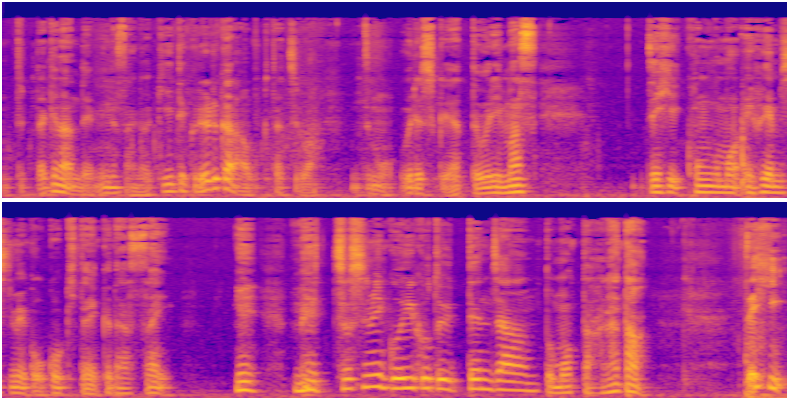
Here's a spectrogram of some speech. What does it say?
言ってるだけなんで皆さんが聞いてくれるから僕たちはいつも嬉しくやっております。ぜひ今後も FM しみこご期待ください。え、めっちゃしみこいいこと言ってんじゃんと思ったあなた。ぜひ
